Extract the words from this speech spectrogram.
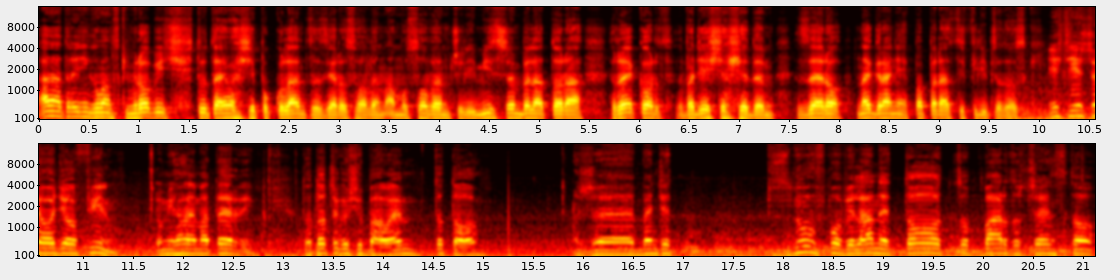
A na treningu mam z kim robić. Tutaj właśnie po kulance z Jarosławem Amosowem, czyli mistrzem Bellatora. Rekord 27-0. Nagranie paparazzi Filip Sadowski. Jeśli jeszcze chodzi o film o Michale Materli, to to, czego się bałem, to to, że będzie znów powielane to, co bardzo często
